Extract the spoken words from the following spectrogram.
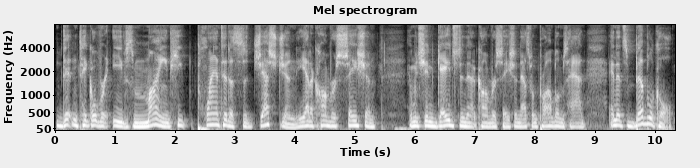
didn't take over Eve's mind. He planted a suggestion. He had a conversation. And when she engaged in that conversation, that's when problems had. And it's biblical.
